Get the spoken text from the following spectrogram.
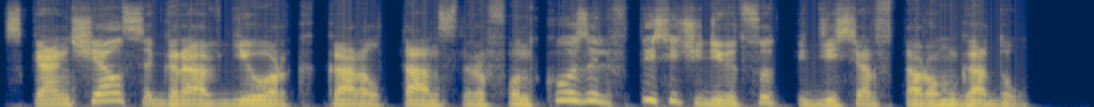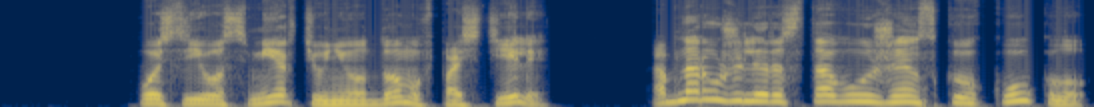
Скончался граф Георг Карл Танцлер фон Козель в 1952 году. После его смерти у него дома в постели обнаружили ростовую женскую куклу,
